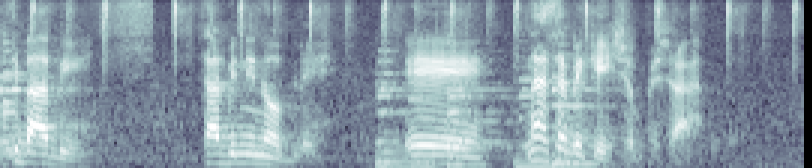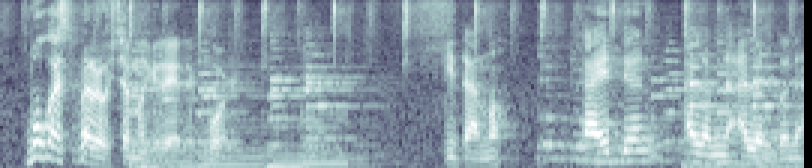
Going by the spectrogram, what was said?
si Bobby, sabi ni Noble, eh, nasa vacation pa siya. Bukas pa raw siya magre-report. Kita mo? Kahit yun, alam na alam ko na.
